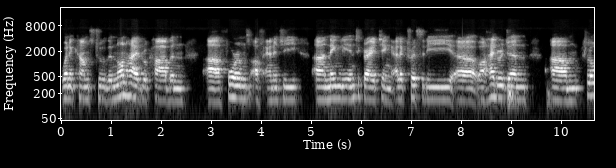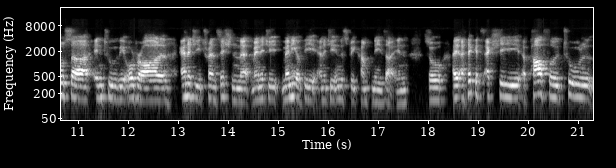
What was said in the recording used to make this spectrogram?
when it comes to the non-hydrocarbon uh, forms of energy, uh, namely integrating electricity uh, or hydrogen um, closer into the overall energy transition that many, many of the energy industry companies are in. So I, I, think it's actually a powerful tool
